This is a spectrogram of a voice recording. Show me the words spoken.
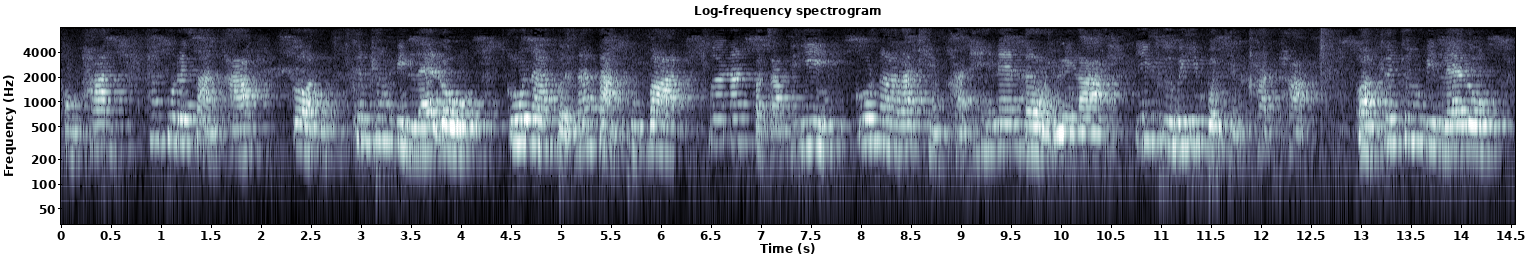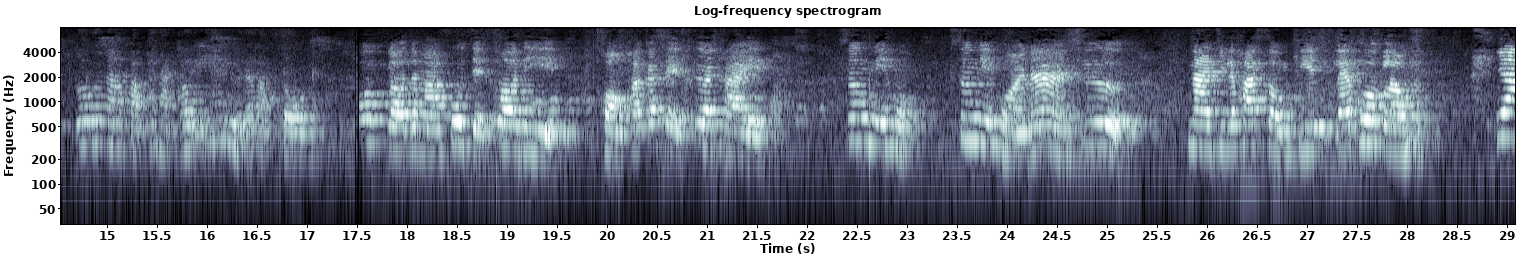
ของท่านท่านผู้โดยสารคะ ก่อนขึ้นเครื่องบินและลงกรุณาเปิดหน้าต่างทุกบาน เมื่อนั่งประจำที่กรุณารัดเข็มขัดให้แน่นตลอดเวลา นี่คือวิธีปลดเข็มขัดค่ะ ก่อนขึ้นเครื่องบินและลงกรุณาปรับผนังเก้าอี้ให้อยู่ระดับตรง พวกเราจะมาพูดเจ็ดข้อดีของพรรคเกษตรเพื่อไทย ซึ่งมีหซึ่งมีหัวหน้าชื่อ นายจิรพัฒน์สมคิดและพวกเรา ย่า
